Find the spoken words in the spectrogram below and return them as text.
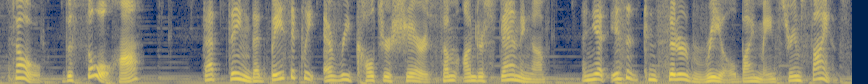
So, the soul, huh? That thing that basically every culture shares some understanding of and yet isn't considered real by mainstream science.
